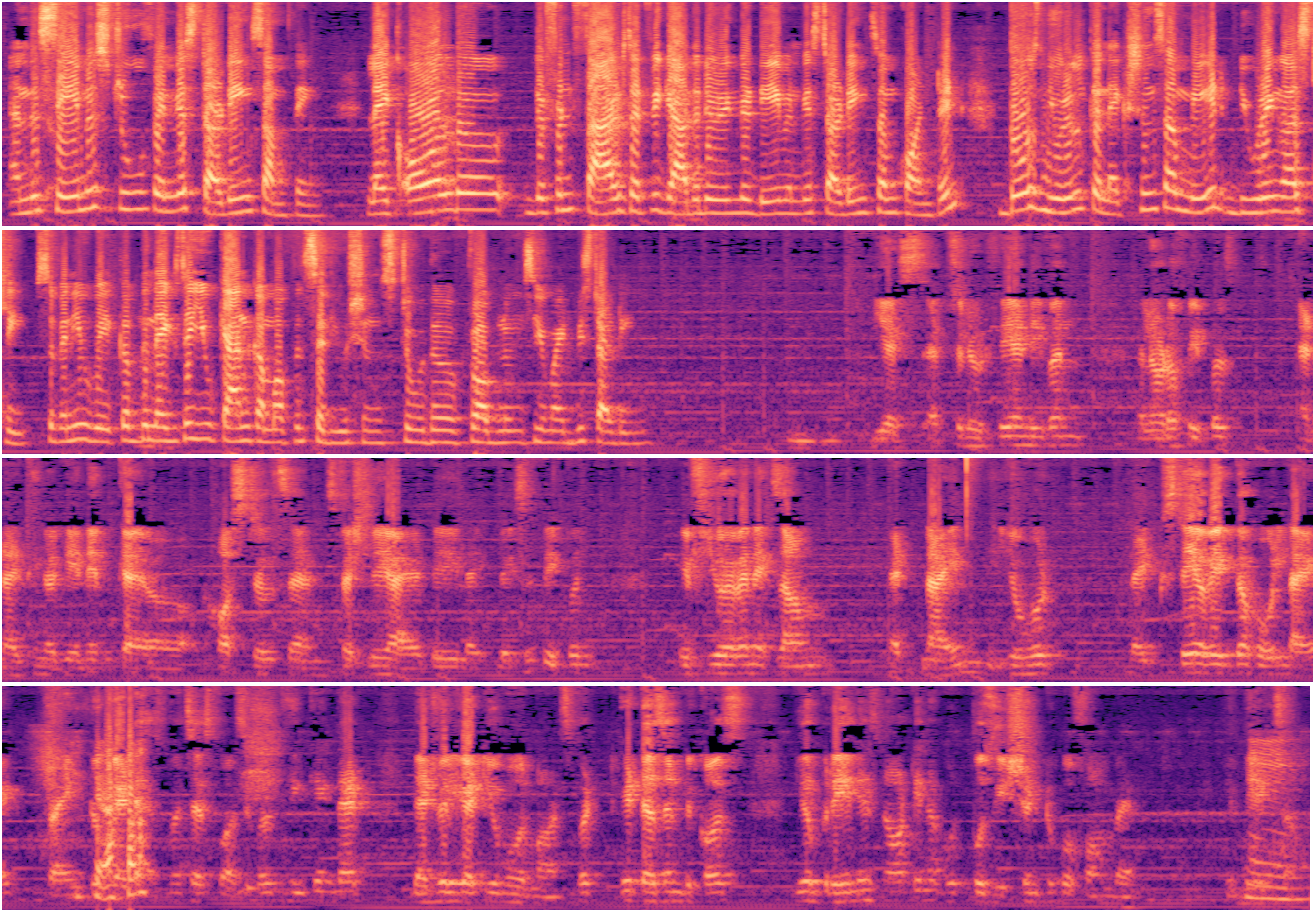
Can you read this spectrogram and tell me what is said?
And the Yeah. same is true when we're studying something. Like all the different facts that we gather during the day when we're studying some content, those neural connections are made during our sleep. So when you wake up the hmm. next day, you can come up with solutions to the problems you might be studying. Mm-hmm. Yes, absolutely. And even a lot of people, and I think again in uh, hostels and especially IIT like places, people, if you have an exam at nine, you would like stay awake the whole night trying to Yeah. get as much as possible, thinking that that will get you more marks. But it doesn't because your brain is not in a good position to perform well in the exam.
